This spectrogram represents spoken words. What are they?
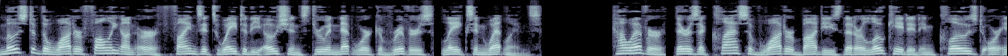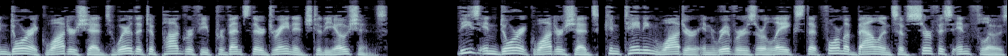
Most of the water falling on Earth finds its way to the oceans through a network of rivers, lakes and wetlands. However, there is a class of water bodies that are located in closed or endorheic watersheds where the topography prevents their drainage to the oceans. These endorheic watersheds containing water in rivers or lakes that form a balance of surface inflows,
